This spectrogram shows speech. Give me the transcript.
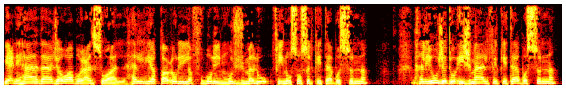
يعني هذا جواب عن سؤال. هل يقع اللفظ المجمل في نصوص الكتاب والسنة؟ هل يوجد إجمال في الكتاب والسنة؟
